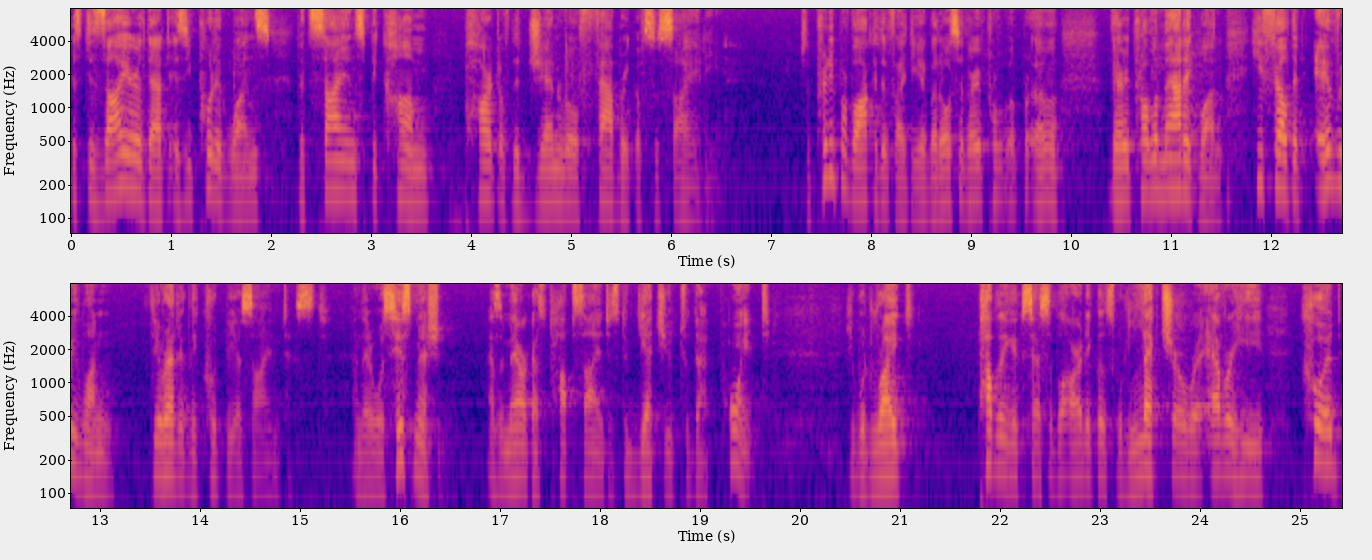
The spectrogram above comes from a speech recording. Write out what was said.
His desire that, as he put it once, that science become part of the general fabric of society. It's a pretty provocative idea, but also very, pro uh, very problematic one. He felt that everyone theoretically could be a scientist, and that it was his mission as America's top scientist to get you to that point. He would write publicly accessible articles, would lecture wherever he could.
